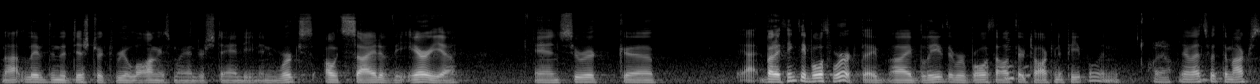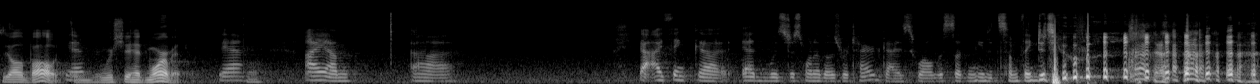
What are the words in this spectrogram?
not lived in the district real long, is my understanding, and works outside of the area. And Surik, uh, but I think they both worked. I, I believe they were both out there talking to people, and, Yeah. you know, that's what democracy is all about. Yeah. And we wish you had more of it. yeah. I, um, uh, yeah, I think uh, Ed was just one of those retired guys who all of a sudden needed something to do. I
